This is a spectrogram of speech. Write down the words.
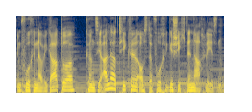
Im Furche Navigator können Sie alle Artikel aus der Furche Geschichte nachlesen.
